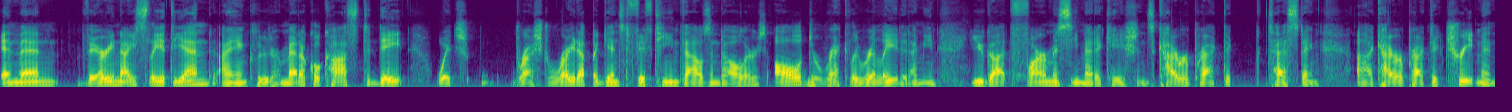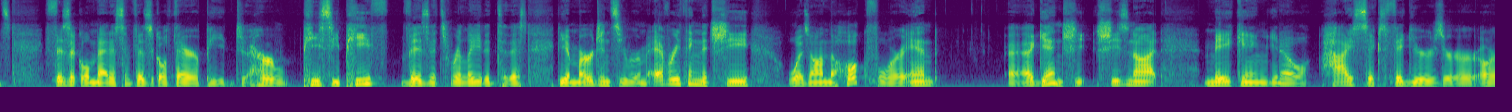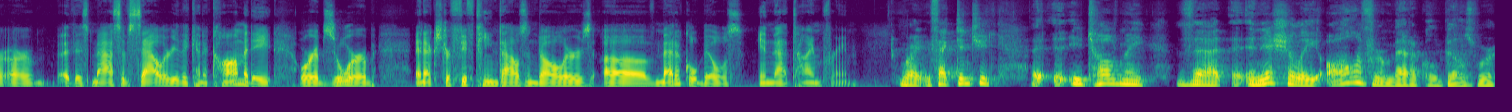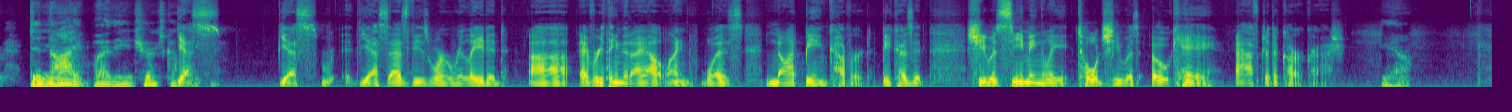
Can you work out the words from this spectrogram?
and then, very nicely at the end, I include her medical costs to date, which brushed right up against $15,000, all mm-hmm. directly related. I mean, you got pharmacy medications, chiropractic testing, uh, chiropractic treatments, physical medicine, physical therapy, her PCP f- visits related to this, the emergency room, everything that she was on the hook for. And uh, again, she she's not making you know high six figures or, or, or, or this massive salary that can accommodate or absorb an extra fifteen thousand dollars of medical bills in that time frame. Right. In fact, didn't you? Uh, you told me that initially all of her medical bills were denied by the insurance company. Yes. Yes. Yes. As these were related uh, everything that I outlined was not being covered because it she was seemingly told she was okay after the car crash. Yeah.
